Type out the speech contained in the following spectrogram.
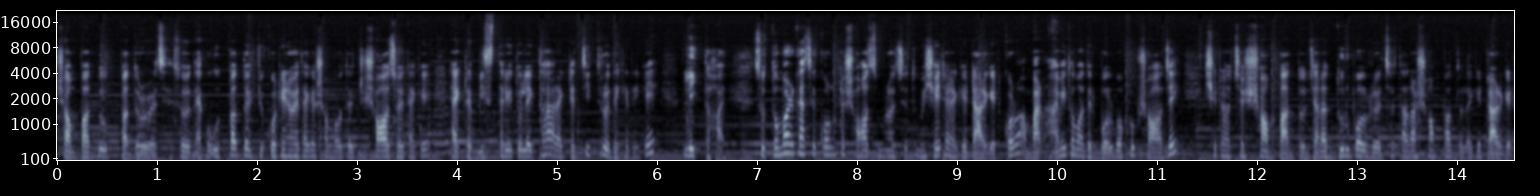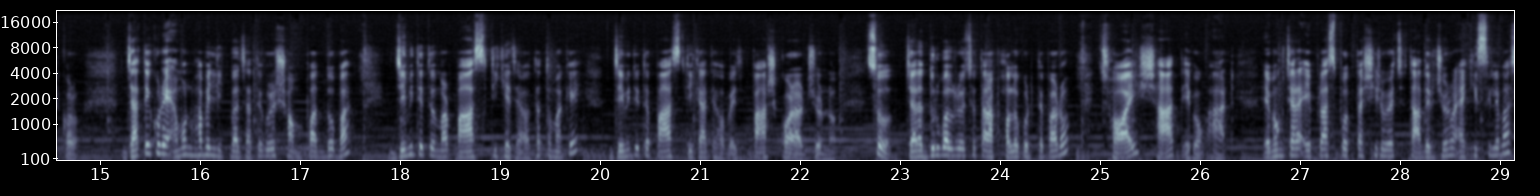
সম্পাদ্য, উৎপাদ্য রয়েছে। সো দেখো, উৎপাদ্য একটু কঠিন হয়ে থাকে সম্ভবত একটু সহজ হয়ে থাকে। একটা বিস্তারিত লিখতে হয়, আর একটা চিত্র দেখে দেখে লিখতে হয়। সো তোমার কাছে কোনটা সহজ মনে হচ্ছে তুমি সেটাকে টার্গেট করো। আবার আমি তোমাদের বলব খুব সহজেই সেটা হচ্ছে সম্পাদ্য। যারা দুর্বল রয়েছে তারা সম্পাদ্য সম্পাদ্যটাকে টার্গেট করো। যাতে করে এমন ভাবে লিখবা যাতে করে সম্পাদ্য বা জেমিতে তোমার পাস টিকে যায়, অর্থাৎ তোমাকে জেমিতিতে পাস টিকাতে হবে পাস করার জন্য। সো যারা দুর্বল রয়েছে তারা ফলো করতে পারো, ছয়, সাত এবং আট। এবং যারা এ প্লাস প্রত্যাশী রয়েছে তাদের জন্য একই সিলেবাস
